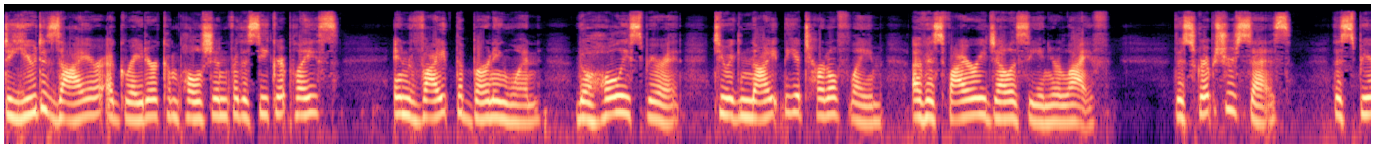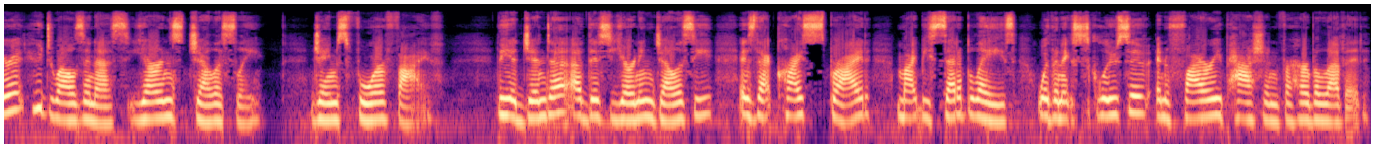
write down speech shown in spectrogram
Do you desire a greater compulsion for the secret place? Invite the burning one, the Holy Spirit, to ignite the eternal flame of his fiery jealousy in your life. The scripture says, The Spirit who dwells in us yearns jealously. James 4 5. The agenda of this yearning jealousy is that Christ's bride might be set ablaze with an exclusive and fiery passion for her beloved.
